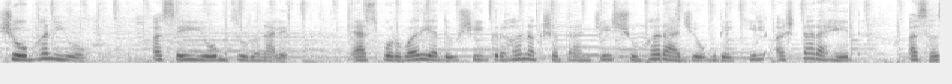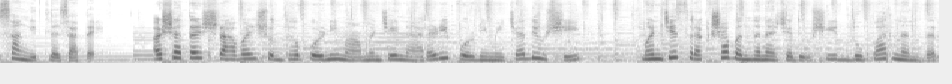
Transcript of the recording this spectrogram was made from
शोभन योग असे योग जुळून आलेत. त्याचबरोबर या दिवशी ग्रह नक्षत्रांचे शुभ राजयोग देखील असणार आहेत असं सांगितलं जात आहे अशातच श्रावण शुद्ध पौर्णिमा म्हणजे नारळी पौर्णिमेच्या दिवशी म्हणजेच रक्षाबंधनाच्या दिवशी दुपारनंतर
